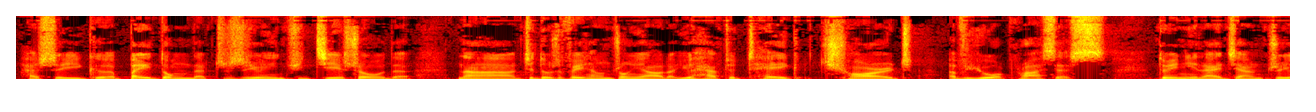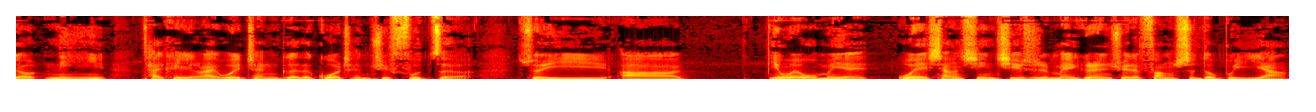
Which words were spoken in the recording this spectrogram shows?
还是一个被动的，只是愿意去接受的？那这都是非常重要的。You have to take charge of your process。对于你来讲，只有你才可以来为整个的过程去负责。所以啊。因为我们也，我也相信，其实每个人学的方式都不一样，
